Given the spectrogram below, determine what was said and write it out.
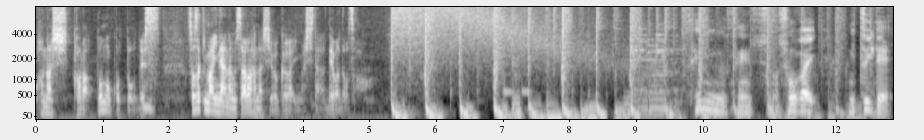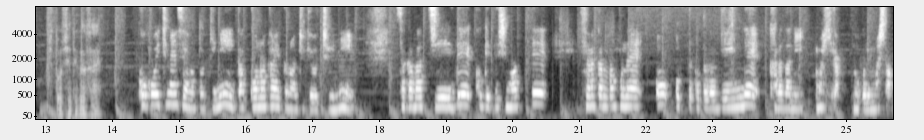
話からとのことです、はいうん、佐々木舞音アナウンサーが話を伺いました。ではどうぞ。瀬立選手の障害についてちょっと教えてください。高校1年生の時に学校の体育の授業中に逆立ちでこけてしまって背中の骨を折ったことが原因で体に麻痺が残りました。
